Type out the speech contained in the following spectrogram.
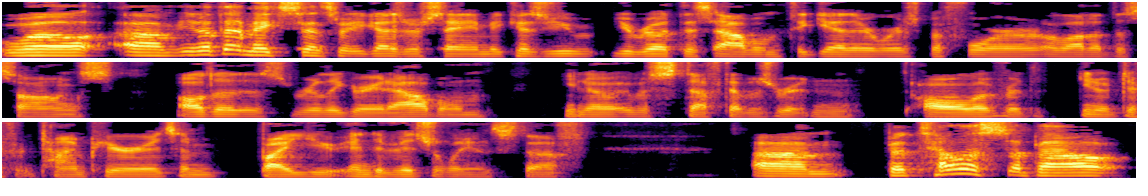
well, um, you know that makes sense what you guys are saying because you you wrote this album together, whereas before a lot of the songs, although this really great album, you know, it was stuff that was written all over the you know different time periods and by you individually and stuff. Um, but tell us about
